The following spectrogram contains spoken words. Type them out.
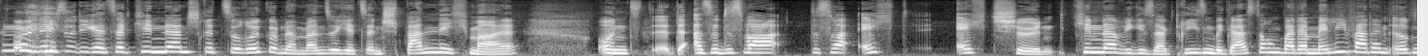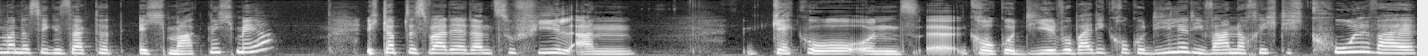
Und ich so die ganze Zeit Kinder einen Schritt zurück und mein Mann so, jetzt entspann dich mal. Und äh, also das war, das war echt, echt schön. Kinder, wie gesagt, Riesenbegeisterung. Bei der Melli war dann irgendwann, dass sie gesagt hat, ich mag nicht mehr. Ich glaube, das war der dann zu viel an Gecko und äh, Krokodil. Wobei die Krokodile, die waren noch richtig cool, weil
